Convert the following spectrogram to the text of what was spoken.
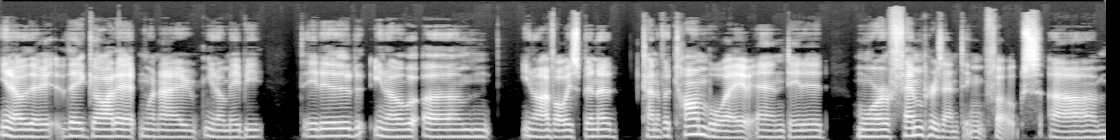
you know, they they got it when I, you know, maybe dated, you know, um, you know, I've always been a kind of a tomboy and dated more femme presenting folks. Um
